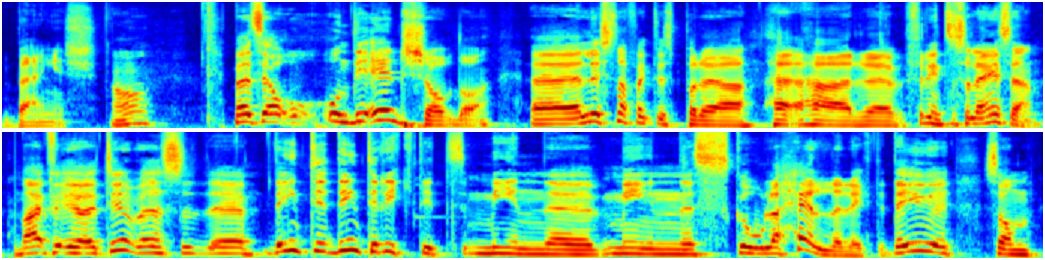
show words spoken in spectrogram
bangers. Ja. Men så, On the Edge of då? Eh, jag lyssnade faktiskt på det här, eh, för inte så länge sedan. Nej, för jag tycker, alltså, det, är inte, det är inte riktigt min, eh, min skola heller riktigt. Det är ju som,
